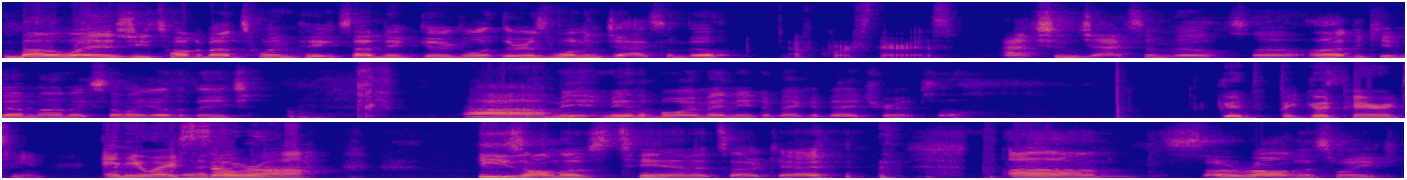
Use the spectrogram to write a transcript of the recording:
By the way, as you talked about Twin Peaks, I did Google it. There is one in Jacksonville, Of course, there is. Action Jacksonville. So I'll have to keep that in mind next time I go to the beach. Ah, me, me and the boy may need to make a day trip. So Good, good parenting. Anyway, so raw. he's almost ten. It's okay. um, so raw this week.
